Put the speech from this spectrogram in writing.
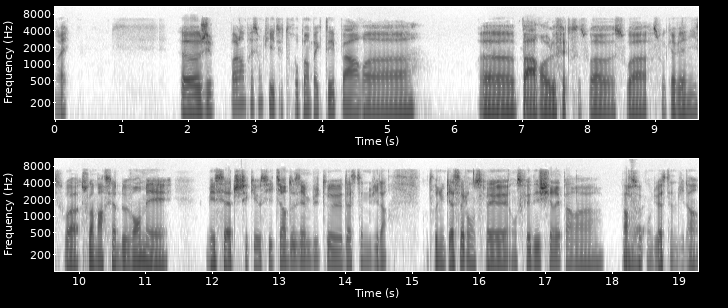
Ouais. Euh, j'ai pas l'impression qu'il était trop impacté par, euh, euh, par le fait que ce soit soit, soit Cavani, soit, soit Martial devant, mais, mais c'est à checker aussi. Tiens, deuxième but d'Aston Villa contre Newcastle, on se fait, on se fait déchirer par, par ceux qui ont du Aston Villa.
